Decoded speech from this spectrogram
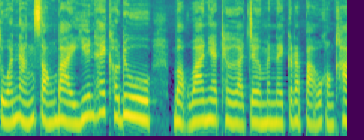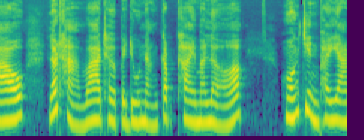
ตั๋วหนังสองใบยื่นให้เขาดู บอกว่าเนี่ยเธอเจอมันในกระเป๋าของเขา แล้วถามว่าเธอไปดูหนังกับใครมาเหรอหวงจินพยายาม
